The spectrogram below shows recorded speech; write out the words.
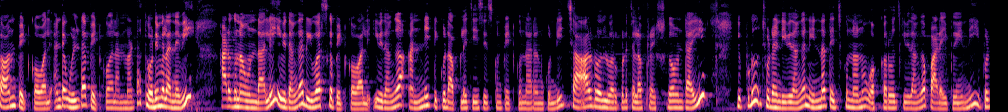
టర్న్ పెట్టుకోవాలి. అంటే ఉల్టా పెట్టుకోవాలన్నమాట. తొడిమలు అనేవి అడుగున ఉండాలి. ఈ విధంగా రివర్స్గా పెట్టుకోవాలి. ఈ విధంగా అన్నిటికి కూడా అప్లై చేసేసుకుని పెట్టుకున్నారనుకోండి చాలా రోజుల వరకు కూడా చాలా ఫ్రెష్గా ఉంటాయి. ఇప్పుడు చూడండి ఈ విధంగా నిన్న తెచ్చుకున్నాను. ఒక్క రోజుకి ఈ విధంగా పాడైపోయింది. ఇప్పుడు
